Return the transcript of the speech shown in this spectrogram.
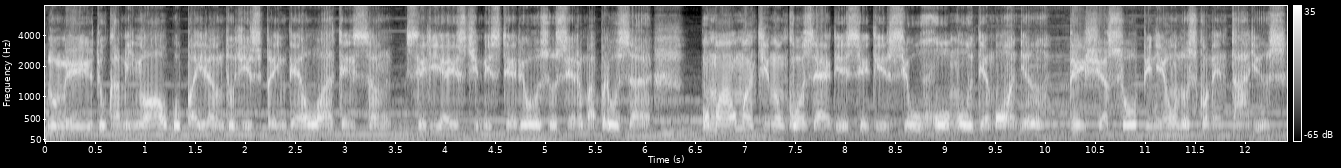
No meio do caminho, algo pairando lhes prendeu a atenção. Seria este misterioso ser uma brusa? Uma alma que não consegue seguir seu rumo, demônio. Deixe a sua opinião nos comentários.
